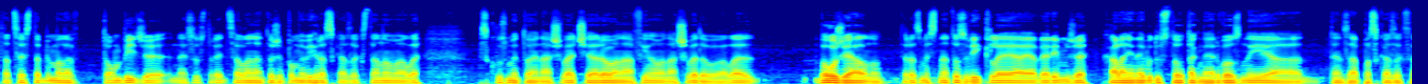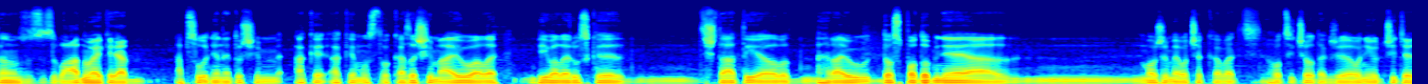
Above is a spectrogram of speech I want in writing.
tá cesta by mala v tom byť, že nesústrediť sa len na to, že poďme vyhrať s Kazachstanom, ale skúsme to aj na Švajčiarov a na Finov a na Švedov, ale bohužiaľ, no, teraz sme si na to zvykli a ja verím, že chalani nebudú z toho tak nervózni a ten zápas s Kazachstanom zvládnu, aj keď ja absolútne netuším, aké, aké mústvo Kazaši majú, ale bývalé ruské štáty alebo hrajú dosť podobne a môžeme očakávať hocičo, takže oni určite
